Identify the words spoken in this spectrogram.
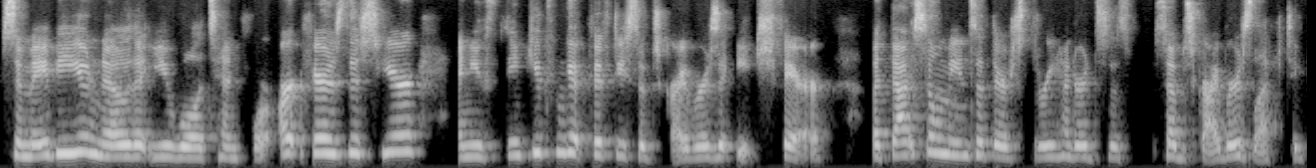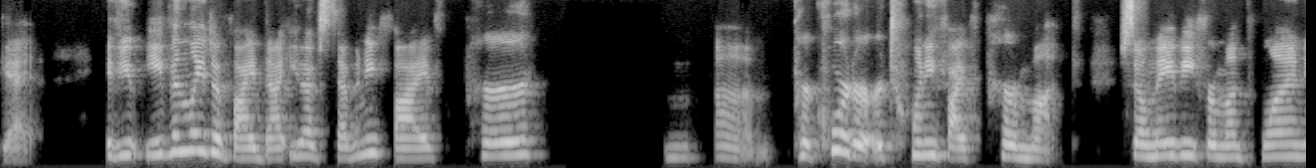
So maybe you know that you will attend four art fairs this year and you think you can get 50 subscribers at each fair, but that still means that there's 300 su- subscribers left to get. If you evenly divide that, you have 75 per um, per quarter or 25 per month. So maybe for month one,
